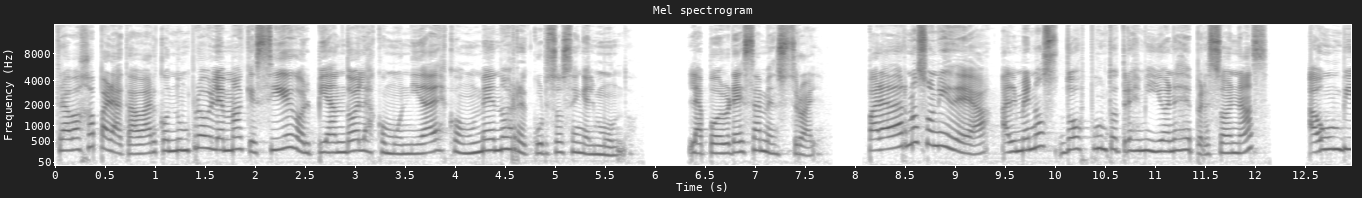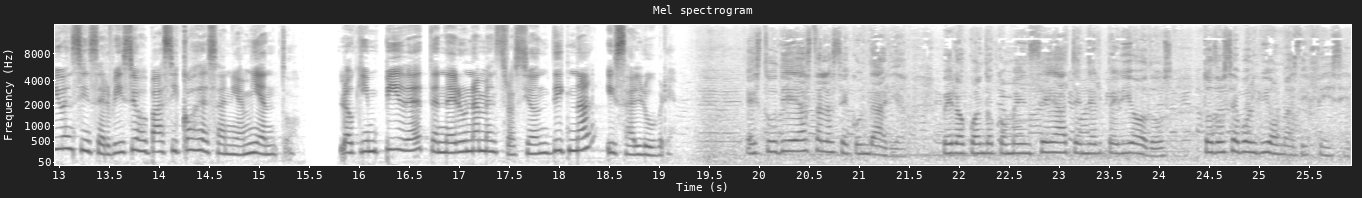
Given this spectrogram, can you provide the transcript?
trabaja para acabar con un problema que sigue golpeando a las comunidades con menos recursos en el mundo, la pobreza menstrual. Para darnos una idea, al menos 2.3 millones de personas aún viven sin servicios básicos de saneamiento, lo que impide tener una menstruación digna y salubre. Estudié hasta la secundaria, pero cuando comencé a tener periodos, todo se volvió más difícil.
